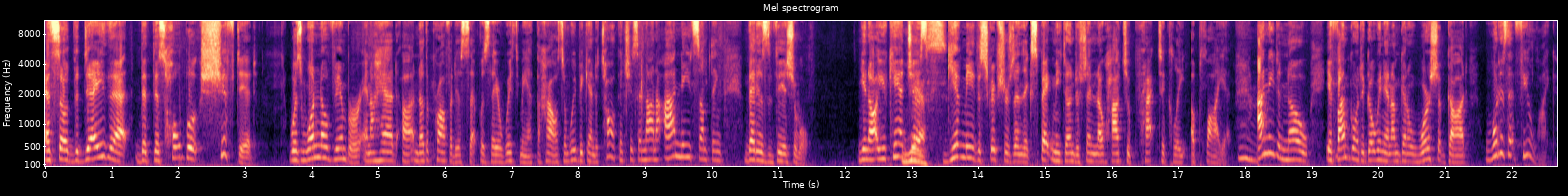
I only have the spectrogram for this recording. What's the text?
And so the day that, that this whole book shifted was one November, and I had uh, another prophetess that was there with me at the house, and we began to talk, and she said, Nina, I need something that is visual. You know, you can't just Yes. give me the scriptures and expect me to understand and know how to practically apply it. Mm. I need to know if I'm going to go in and I'm going to worship God, what does that feel like?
